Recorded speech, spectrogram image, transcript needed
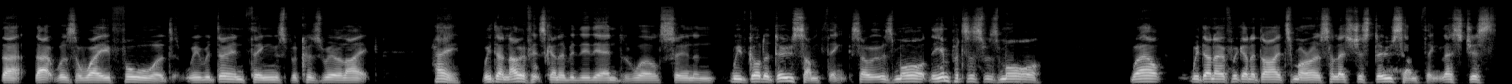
that that was a way forward. We were doing things because we were like, hey, we don't know if it's going to be the, end of the world soon and we've got to do something. So it was more, the impetus was more, well, we don't know if we're going to die tomorrow. So let's just do something. Let's just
